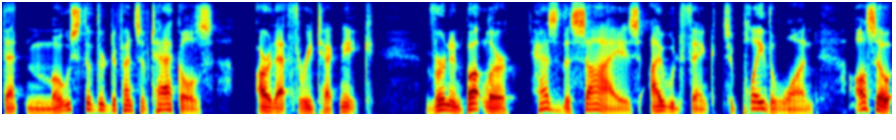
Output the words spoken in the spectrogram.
that most of their defensive tackles are that three technique. Vernon Butler has the size, I would think, to play the one. Also,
